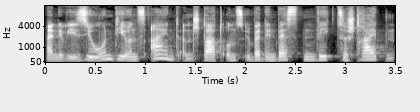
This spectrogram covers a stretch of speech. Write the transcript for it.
Eine Vision, die uns eint, anstatt uns über den besten Weg zu streiten.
